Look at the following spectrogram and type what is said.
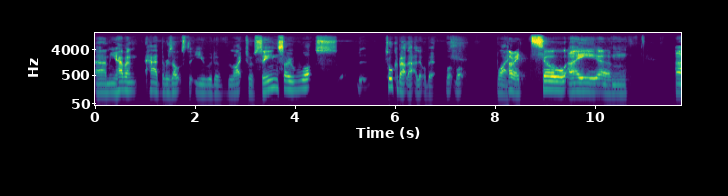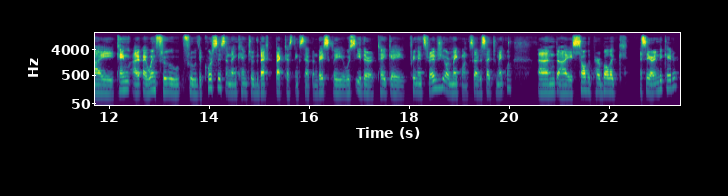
Um, you haven't had the results that you would have liked to have seen. So, what's talk about that a little bit? What, what, why? All right. So I, um, I came, I, I went through through the courses and then came to the back, back testing step. And basically, it was either take a pre-made strategy or make one. So I decided to make one, and I saw the parabolic SAR indicator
